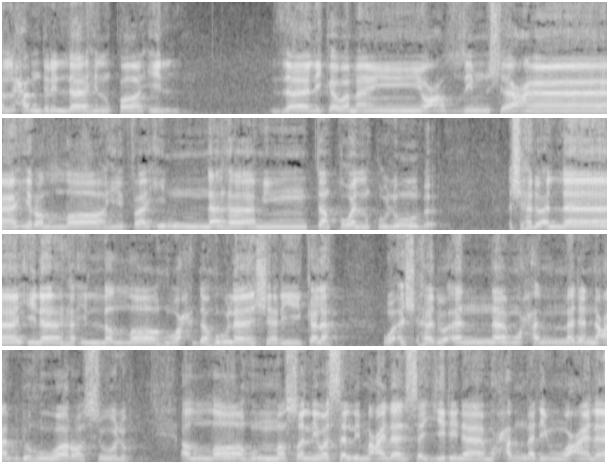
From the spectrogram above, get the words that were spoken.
الحمد لله القائل ذلك ومن يعظم شعائر الله فإنها من تقوى القلوب. أشهد أن لا إله إلا الله وحده لا شريك له وأشهد أن محمدا عبده ورسوله. اللهم صل وسلم على سيدنا محمد وعلى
